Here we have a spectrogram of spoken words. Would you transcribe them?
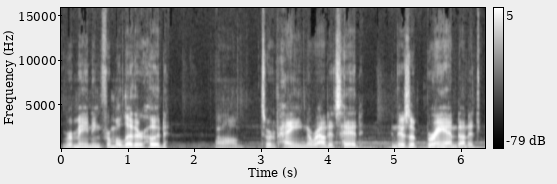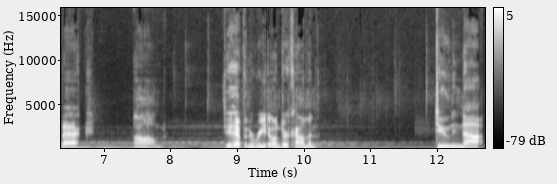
remaining from a leather hood, um, sort of hanging around its head, and there's a brand on its back. Um, do you happen to read Undercommon? Do not.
